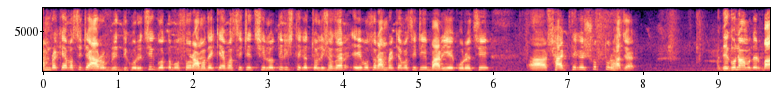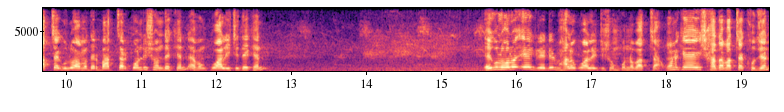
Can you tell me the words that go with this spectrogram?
আমরা ক্যাপাসিটি আরও বৃদ্ধি করেছি। গত বছর আমাদের ক্যাপাসিটি ছিল তিরিশ থেকে চল্লিশ হাজার। এই বছর আমরা ক্যাপাসিটি বাড়িয়ে করেছি ষাট থেকে সত্তর হাজার। দেখুন আমাদের বাচ্চাগুলো, আমাদের বাচ্চার কন্ডিশন দেখেন এবং কোয়ালিটি দেখেন। এগুলো হলো এ গ্রেডের ভালো কোয়ালিটি সম্পন্ন বাচ্চা। অনেকে এই সাদা বাচ্চা খুঁজেন।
